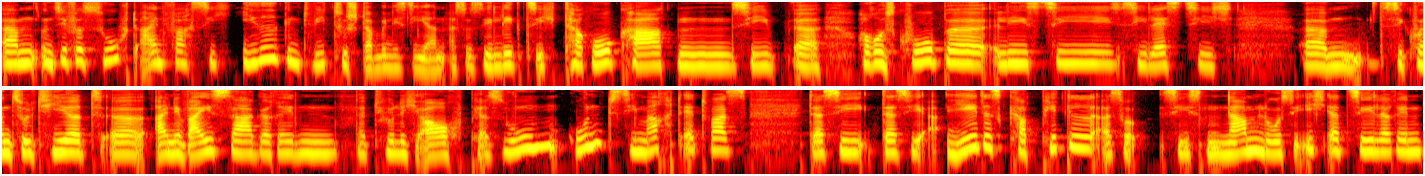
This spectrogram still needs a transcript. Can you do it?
Ähm, und sie versucht einfach, sich irgendwie zu stabilisieren. Also sie legt sich Tarotkarten, sie äh, Horoskope liest sie, sie lässt sich ähm, sie konsultiert äh, eine Weissagerin natürlich auch per Zoom und sie macht etwas, dass sie, dass sie jedes Kapitel, also sie ist eine namenlose Ich-Erzählerin,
